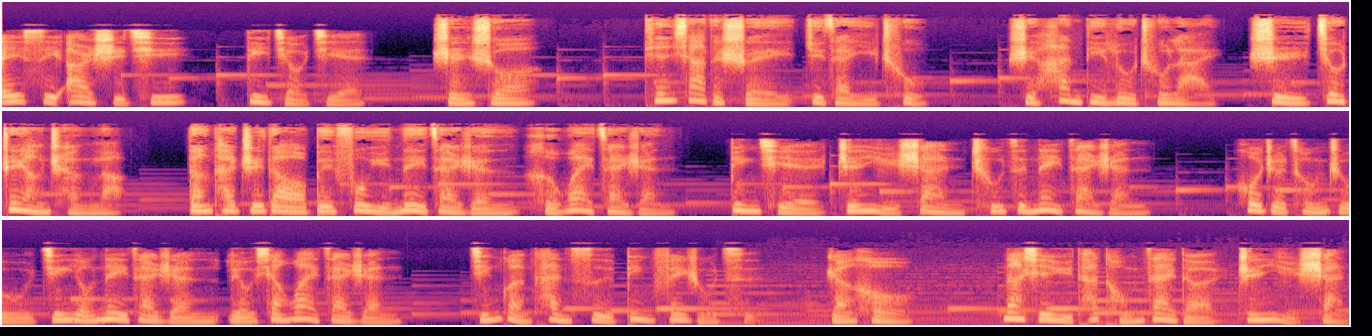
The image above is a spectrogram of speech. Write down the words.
A.C. 二十七第九节，神说：天下的水聚在一处，使旱地露出来，事就这样成了。当他知道被赋予内在人和外在人，并且真与善出自内在人，或者从主经由内在人流向外在人，尽管看似并非如此。然后，那些与他同在的真与善，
